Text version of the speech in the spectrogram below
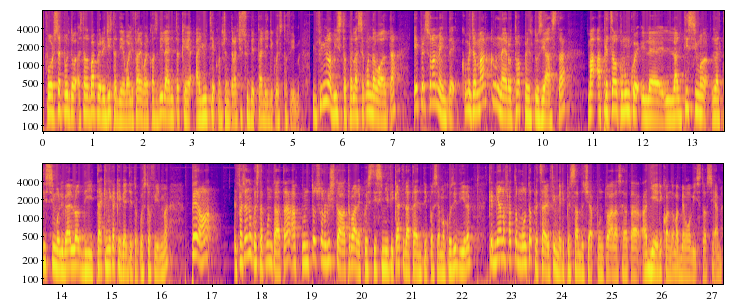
forse appunto è stato proprio il regista a dire voglio fare qualcosa di lento che aiuti a concentrarci sui dettagli di questo film. Il film l'ho visto per la seconda volta e personalmente, come Gianmarco, non ero troppo entusiasta ma apprezzavo comunque il, l'altissimo, l'altissimo livello di tecnica che vi è dietro questo film. Però facendo questa puntata appunto sono riuscito a trovare questi significati latenti possiamo così dire che mi hanno fatto molto apprezzare il film ripensandoci appunto alla serata a ieri quando l'abbiamo visto assieme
